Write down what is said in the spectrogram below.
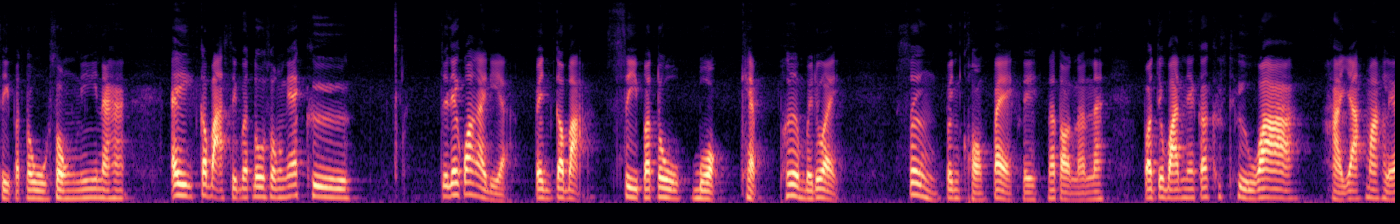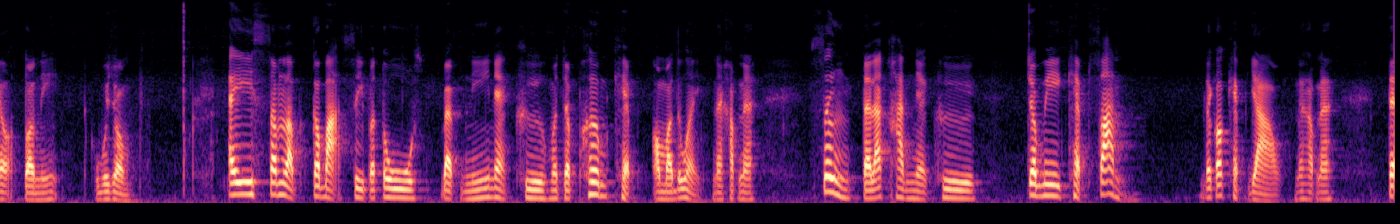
สี่ประตูทรงนี้นะฮะ ไอ้กระบะสี่ประตูทรงนี้คือ จะเรียกว่าไงดีอะเป็นกระบะสี่ประตูบวกแคปเพิ่มไปด้วย ซึ่งเป็นของแปลกเลยณตอนนั้นนะ ปัจจุบันเนี่ยก็คือถือว่า หายากมากแล้วตอนนี้คุณผู้ชม ไอ้สำหรับกระบะสี่ประตูแบบนี้เนี่ยคือมันจะเพิ่มแคปเอามาด้วยนะครับนะ ซึ่งแต่ละคันเนี่ยคือจะมีแคปสั้น แล้วก็แคปยาวนะครับนะ แต่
